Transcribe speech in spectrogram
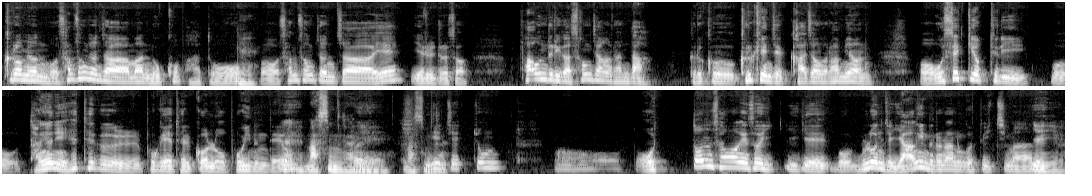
그러면 뭐 삼성전자만 놓고 봐도 네. 어, 삼성전자의 예를 들어서 파운드리가 성장을 한다. 그렇게 그렇게 이제 가정을 하면 어, 오색 기업들이 뭐 당연히 혜택을 보게 될 걸로 보이는데요. 네, 맞습니다. 네. 예, 맞습니다. 이게 이제 좀 어, 어떤 상황에서 이게 뭐 물론 이제 양이 늘어나는 것도 있지만 예, 예.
